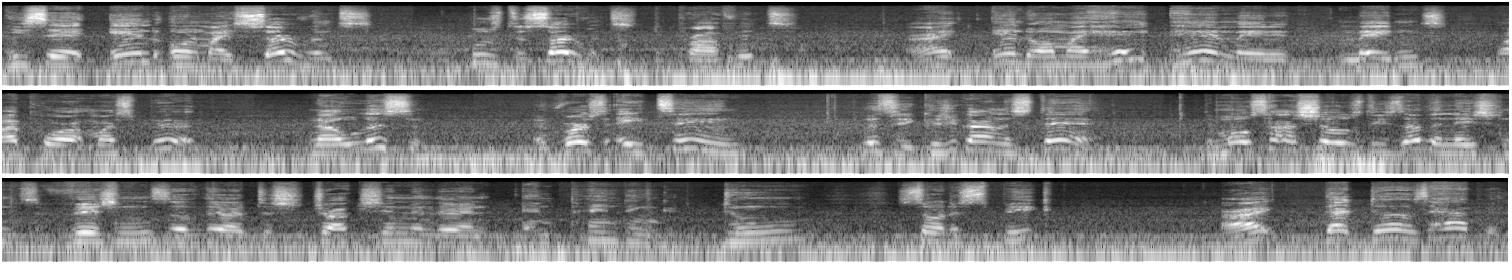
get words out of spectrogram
He said, "And on my servants, who's the servants? The prophets, all right, and on my handmaiden maidens, I pour out my spirit." Now listen, in verse 18, listen, because you gotta understand the Most High shows these other nations visions of their destruction and their impending doom, so to speak. All right, that does happen.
